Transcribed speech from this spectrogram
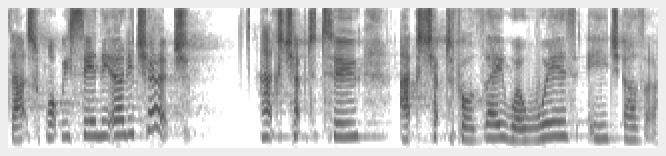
That's what we see in the early church. Acts chapter 2, Acts chapter 4, they were with each other.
